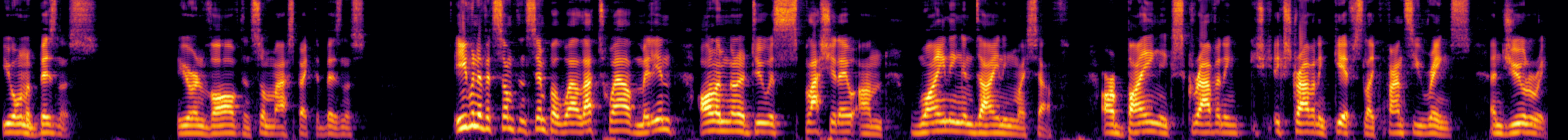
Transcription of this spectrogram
You own a business. You're involved in some aspect of business. Even if it's something simple, well, that 12 million, all I'm going to do is splash it out on wining and dining myself or buying extravagant, extravagant gifts like fancy rings and jewelry.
